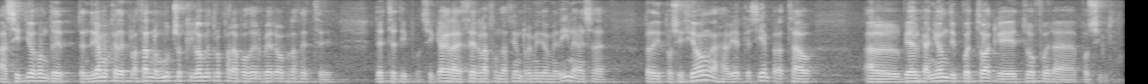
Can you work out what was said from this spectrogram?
a sitios donde tendríamos que desplazarnos muchos kilómetros para poder ver obras de este, de este tipo. Así que agradecer a la Fundación Remedio Medina esa predisposición, a Javier que siempre ha estado al pie del cañón dispuesto a que esto fuera posible.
